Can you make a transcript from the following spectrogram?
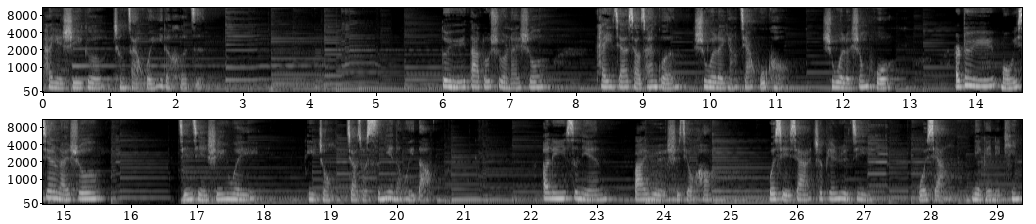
它也是一个承载回忆的盒子。对于大多数人来说，开一家小餐馆是为了养家糊口，是为了生活；而对于某一些人来说，仅仅是因为一种叫做思念的味道。二零一四年八月十九号，我写下这篇日记，我想念给你听。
